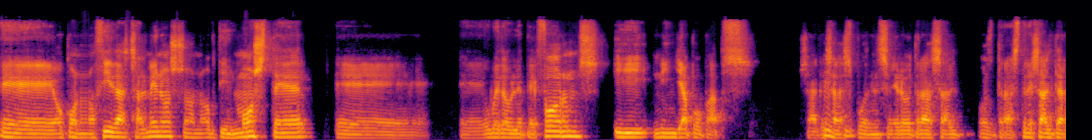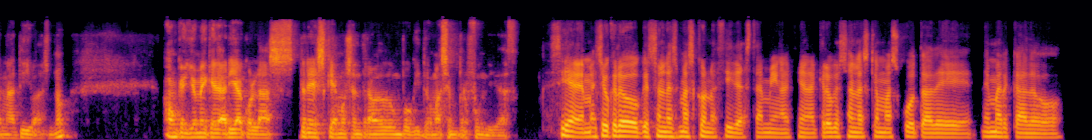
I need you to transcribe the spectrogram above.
eh, o conocidas al menos, son OptiMonster, eh, eh, WP Forms y Ninja Pop-Ups. O sea que esas pueden ser otras, otras tres alternativas, ¿no? Aunque yo me quedaría con las tres que hemos entrado un poquito más en profundidad. Sí, además yo creo que son las más conocidas también al final. Creo que son las que más cuota de, mercado,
